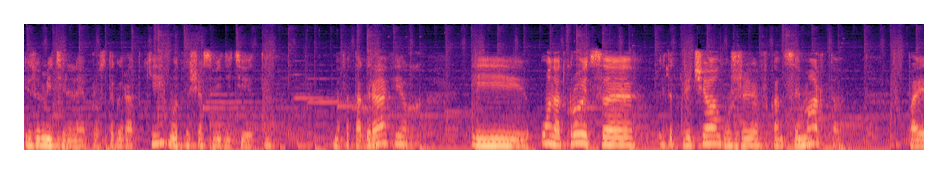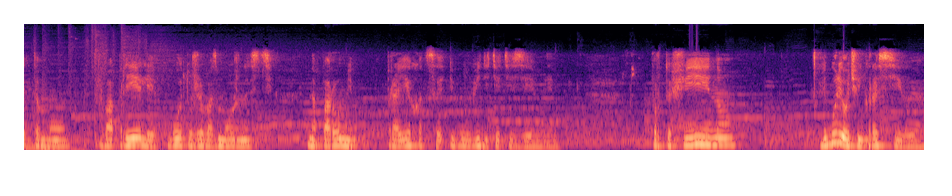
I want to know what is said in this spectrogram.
Изумительные просто городки. Вот вы сейчас видите это на фотографиях. И он откроется, этот причал, уже в конце марта. Поэтому в апреле будет уже возможность на пароме проехаться, и вы увидите эти земли. Портофино. Лигурия очень красивая.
